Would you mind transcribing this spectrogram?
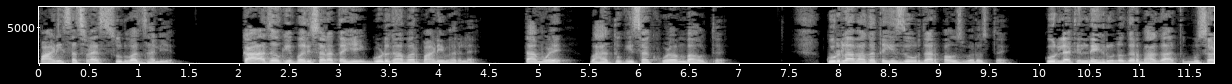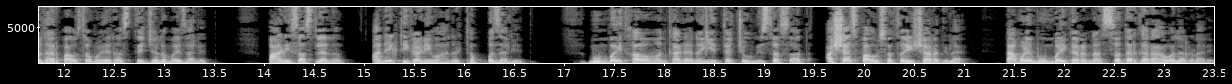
पाणी साचण्यास सुरुवात झालीय. काळा चौकी परिसरातही गुडघाभर पाणी भरलंय. त्यामुळे वाहतुकीचा खोळंबा होतोय. कुर्ला भागातही जोरदार पाऊस बरसतोय. कुर्ल्यातील नेहरू नगर भागात मुसळधार पावसामुळे रस्ते जलमय झालेत. पाणी साचल्यानं अनेक ठिकाणी वाहनं ठप्प झाली आहेत मुंबईत हवामान खात्यानं येत्या चोवीस तासात अशाच पावसाचा इशारा दिलाय. त्यामुळे मुंबईकरांना सतर्क राहावं लागणार आहे.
